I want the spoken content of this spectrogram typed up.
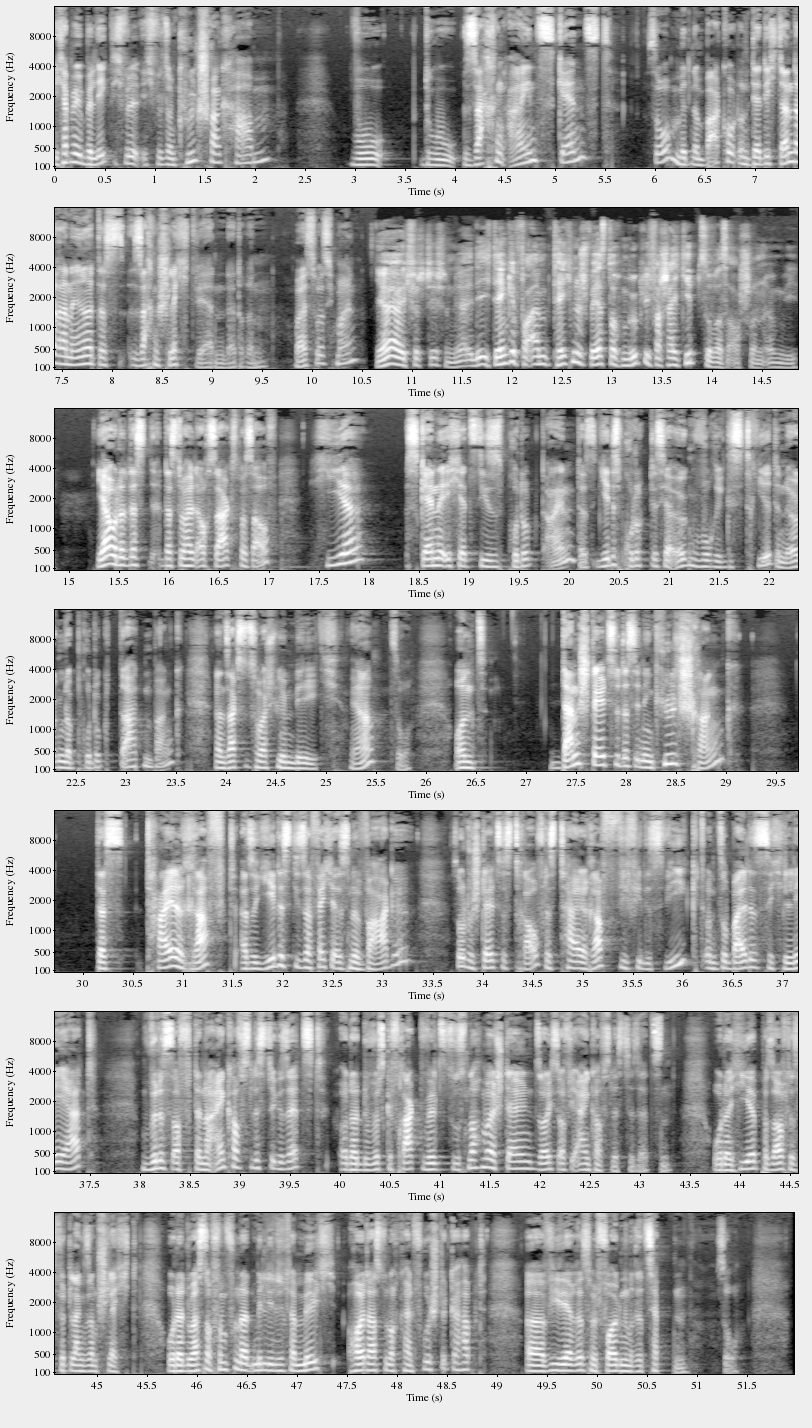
ich habe mir überlegt, ich will, ich will so einen Kühlschrank haben, wo du Sachen einscannst, so, mit einem Barcode und der dich dann daran erinnert, dass Sachen schlecht werden da drin. Weißt du, was ich meine? Ja, ja, ich verstehe schon. Ja, ich denke vor allem technisch wäre es doch möglich, wahrscheinlich gibt es sowas auch schon irgendwie. Ja, oder dass, dass du halt auch sagst, pass auf, hier scanne ich jetzt dieses Produkt ein. Das, jedes Produkt ist ja irgendwo registriert in irgendeiner Produktdatenbank. Dann sagst du zum Beispiel Milch, ja, so. Und dann stellst du das in den Kühlschrank. Das Teil rafft, also jedes dieser Fächer ist eine Waage. So, du stellst es drauf, das Teil rafft, wie viel es wiegt. Und sobald es sich leert, wird es auf deine Einkaufsliste gesetzt oder du wirst gefragt, willst du es nochmal stellen, soll ich es auf die Einkaufsliste setzen? Oder hier, pass auf, das wird langsam schlecht. Oder du hast noch 500 Milliliter Milch, heute hast du noch kein Frühstück gehabt, äh, wie wäre es mit folgenden Rezepten? So.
